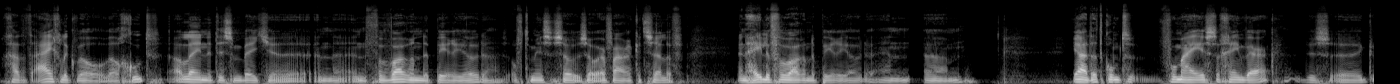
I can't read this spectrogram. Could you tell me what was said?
gaat het eigenlijk wel, wel goed. Alleen het is een beetje een, een verwarrende periode. Of tenminste, zo, zo ervaar ik het zelf. Een hele verwarrende periode. En ehm, ja, dat komt, voor mij is er geen werk. Dus eh, ik,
